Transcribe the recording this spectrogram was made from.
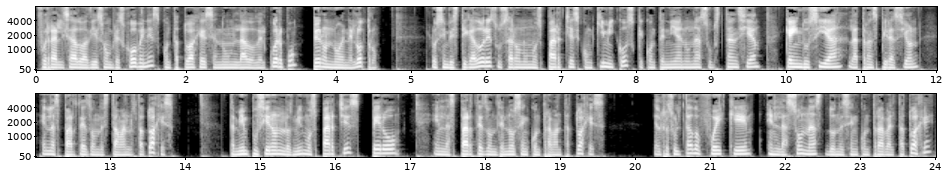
Fue realizado a 10 hombres jóvenes con tatuajes en un lado del cuerpo, pero no en el otro. Los investigadores usaron unos parches con químicos que contenían una sustancia que inducía la transpiración en las partes donde estaban los tatuajes. También pusieron los mismos parches, pero en las partes donde no se encontraban tatuajes. El resultado fue que en las zonas donde se encontraba el tatuaje,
